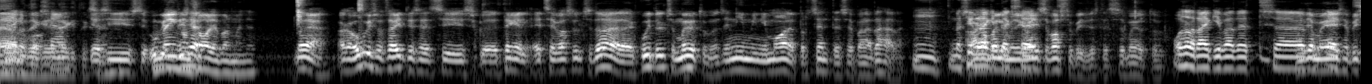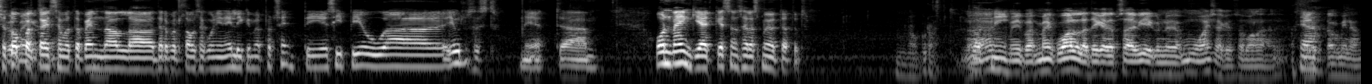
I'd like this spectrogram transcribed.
ja ja räägitakse. siis mäng ise, konsooli peal, ma ei tea. nojah, aga Ubisoft väitis, et siis tegelikult, et see ei vasta üldse tõele, kui ta üldse mõjutab, on see nii minimaalne protsent, et sa ei pane tähele. mm,. no siin väga palju muidugi väitsa vastupidist, et see mõjutab. osad räägivad, et, ise et see topeltkaitse võtab enda alla tervelt lausa kuni nelikümmend protsenti CPU äh, jõudlusest. nii et äh, on mängijaid, kes on sellest mõjutatud. no kurat. nojah, meil paneb mängu alla, tegeleb saja viiekümne muu asjaga samal ajal Jah., nagu mina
